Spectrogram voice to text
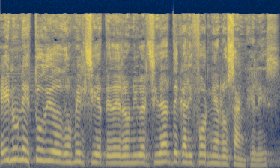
En un estudio de 2007 de la Universidad de California en Los Ángeles,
